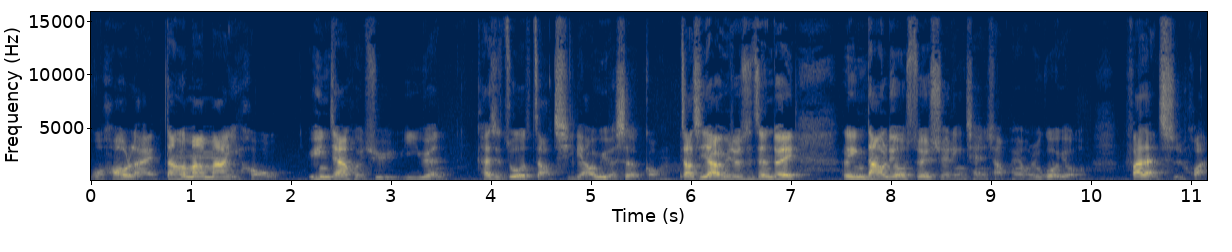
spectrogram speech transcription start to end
我后来当了妈妈以后，孕假回去医院开始做早期疗愈的社工。早期疗愈就是针对零到六岁学龄前小朋友，如果有发展迟缓，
